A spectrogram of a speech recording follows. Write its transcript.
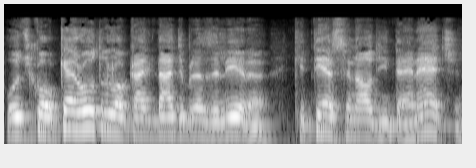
ou de qualquer outra localidade brasileira que tenha sinal de internet,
